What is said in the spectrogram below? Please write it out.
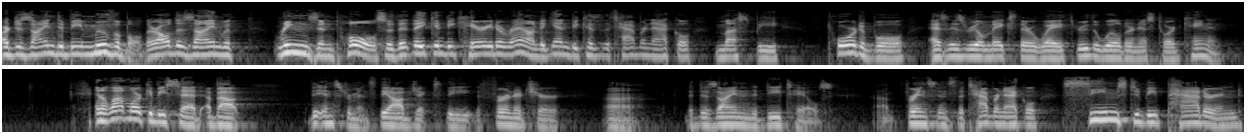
are designed to be movable. They're all designed with rings and poles so that they can be carried around. Again, because the tabernacle must be portable as Israel makes their way through the wilderness toward Canaan. And a lot more could be said about the instruments, the objects, the, the furniture, uh, the design and the details. Uh, for instance, the tabernacle seems to be patterned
